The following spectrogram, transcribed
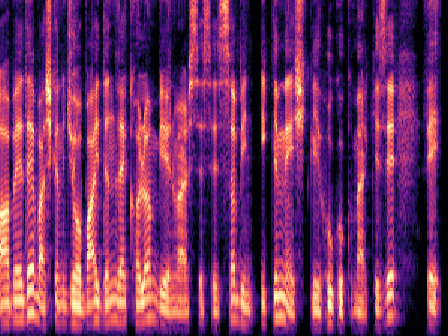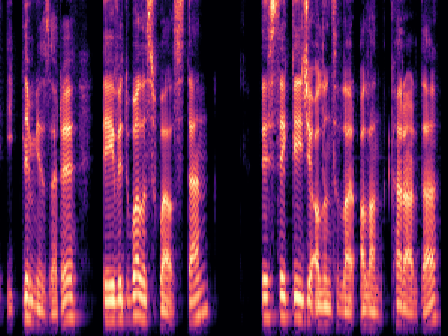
ABD Başkanı Joe Biden ve Columbia Üniversitesi Sabin İklim Değişikliği Hukuku Merkezi ve iklim yazarı David Wallace Wells'ten destekleyici alıntılar alan kararda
